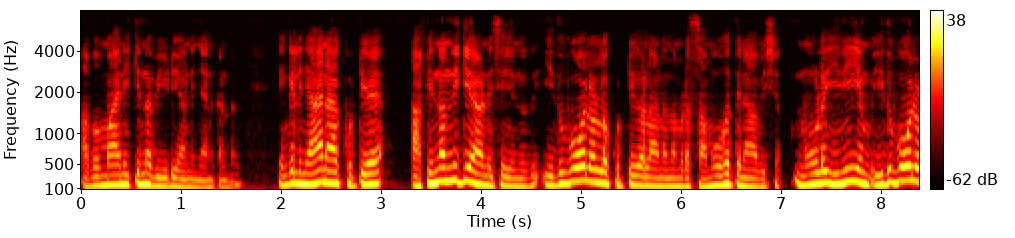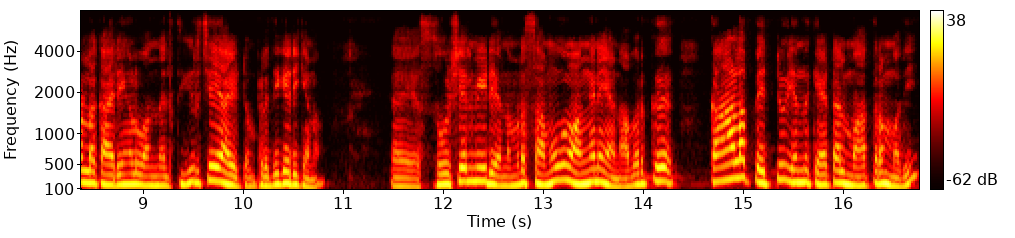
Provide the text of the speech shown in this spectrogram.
അപമാനിക്കുന്ന വീഡിയോ ആണ് ഞാൻ കണ്ടത്. എങ്കിൽ ഞാൻ ആ കുട്ടിയെ അഭിനന്ദിക്കുകയാണ് ചെയ്യുന്നത്. ഇതുപോലുള്ള കുട്ടികളാണ് നമ്മുടെ സമൂഹത്തിന് ആവശ്യം. മോൾ ഇനിയും ഇതുപോലുള്ള കാര്യങ്ങൾ വന്നാൽ തീർച്ചയായിട്ടും പ്രതികരിക്കണം. സോഷ്യൽ മീഡിയ നമ്മുടെ സമൂഹം അങ്ങനെയാണ്. അവർക്ക് കാള പെറ്റു എന്ന് കേട്ടാൽ മാത്രം മതി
